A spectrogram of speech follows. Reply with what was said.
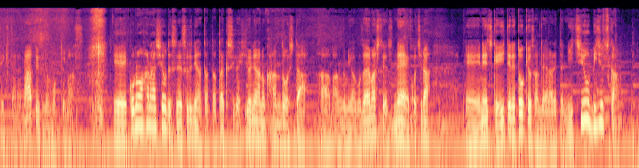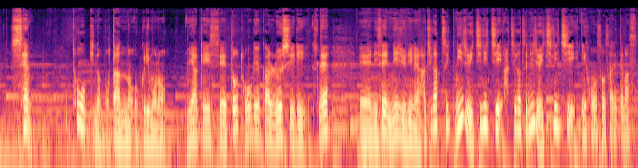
できたらなというふうに思っています。えー、この話をですねするにあたって私が非常にあの感動した番組がございましてですねこちら、えー、NHKE テレ東京さんでやられた日曜美術館1000陶器のボタンの贈り物。三宅一生と陶芸家ルーシー・リーですね、えー、2022年8月21日8月21日に放送されてます。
